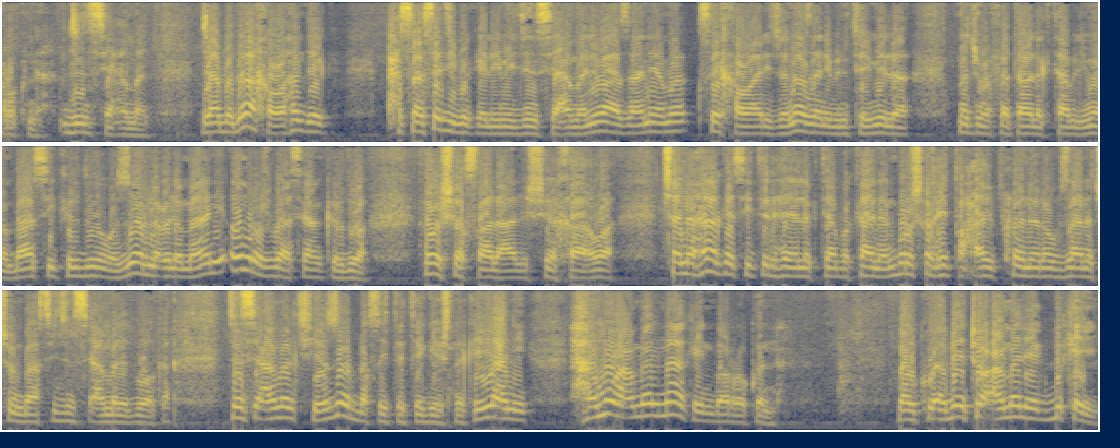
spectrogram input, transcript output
ركنه جنسي عمل. جاب داخل وهندك حساسيتي بكلمه جنسي عمل وازاني ما قصي خوارج نازني ابن تيميه مجمع فتاوى الكتاب الامام باسي كردو وزور العلماء يعني امرج باسي عن كردو هو الشيخ صالح علي الشيخ هو كان هاك سيتر هي الكتاب كان برش شرح طحايب خير روزانه شون باسي جنسي عمل بوكا جنسي عمل شيء زور بسيطه تيجيشنك يعني همو عمل ما كاين بالركن بلكو ابيتو عملك بكي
